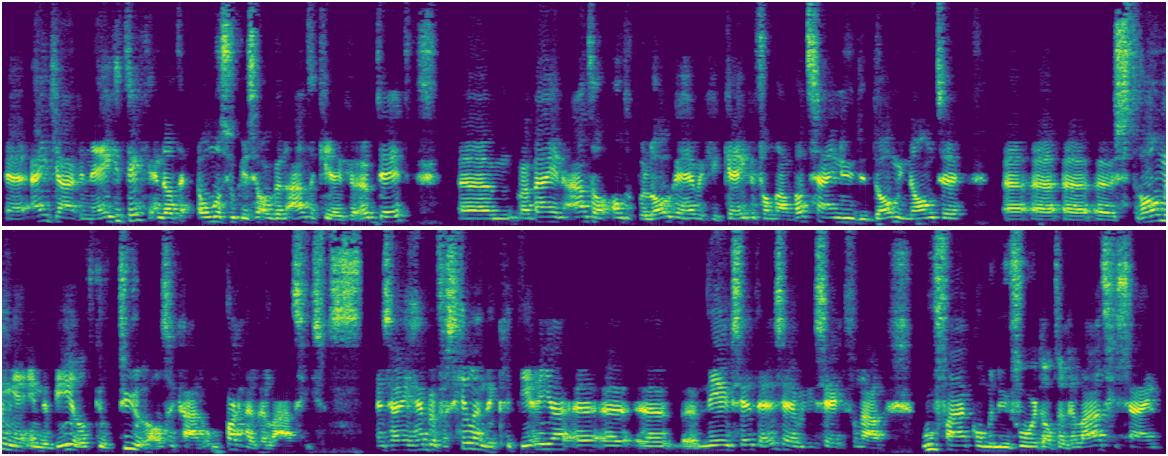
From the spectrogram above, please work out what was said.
uh, eind jaren negentig. En dat onderzoek is ook een aantal keer geüpdate. Um, waarbij een aantal antropologen hebben gekeken van nou, wat zijn nu de dominante stromingen in de wereld, cultuur, als het gaat om partnerrelaties. En zij hebben verschillende criteria neergezet. Hè. Ze hebben gezegd van nou, hoe vaak komt het nu voor dat er relaties zijn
